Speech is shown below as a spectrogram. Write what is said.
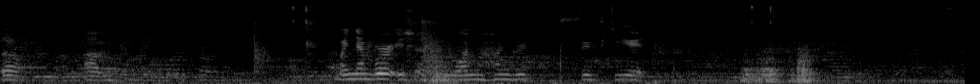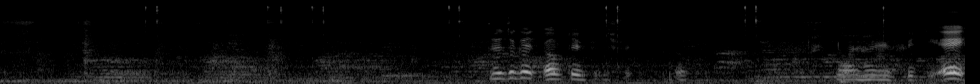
So, um, my number is at 158. Let's get up to 158.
